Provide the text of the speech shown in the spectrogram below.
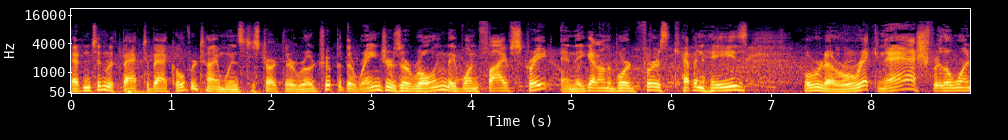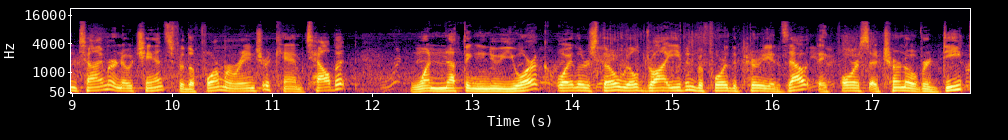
Edmonton with back to back overtime wins to start their road trip, but the Rangers are rolling. They've won five straight, and they get on the board first. Kevin Hayes over to Rick Nash for the one timer. No chance for the former Ranger, Cam Talbot. 1 0 New York. Oilers, though, will draw even before the period's out. They force a turnover deep.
